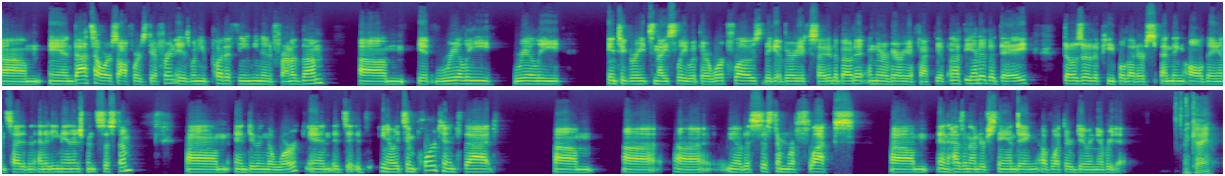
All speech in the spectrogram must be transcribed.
Um, and that's how our software is different. Is when you put Athennian in front of them, um, it really really integrates nicely with their workflows. They get very excited about it, and they're very effective. And at the end of the day, those are the people that are spending all day inside of an entity management system um, and doing the work. And it's it's you know it's important that um, uh, uh, you know the system reflects um, and has an understanding of what they're doing every day. Okay.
